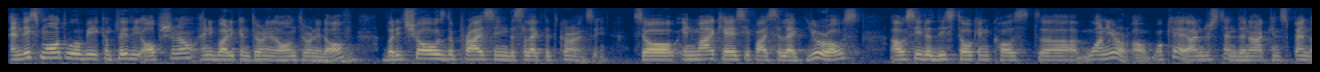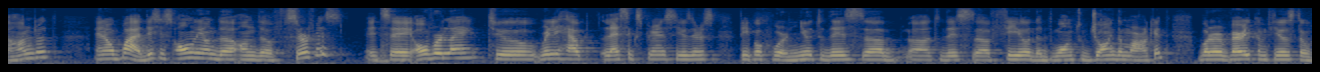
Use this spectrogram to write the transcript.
and this mode will be completely optional. Anybody can turn it on, turn it off, mm -hmm. but it shows the price in the selected currency. So in my case, if I select euros, I'll see that this token costs uh, one euro. Oh, okay, I understand. Then I can spend a hundred and I'll buy it. This is only on the on the surface. It's a overlay to really help less experienced users, people who are new to this uh, uh, to this uh, field that want to join the market, but are very confused of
